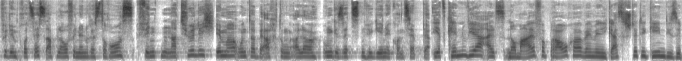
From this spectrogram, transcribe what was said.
für den Prozessablauf in den Restaurants finden. Natürlich immer unter Beachtung aller umgesetzten Hygienekonzepte. Jetzt kennen wir als Normalverbraucher, wenn wir in die Gaststätte gehen, diese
